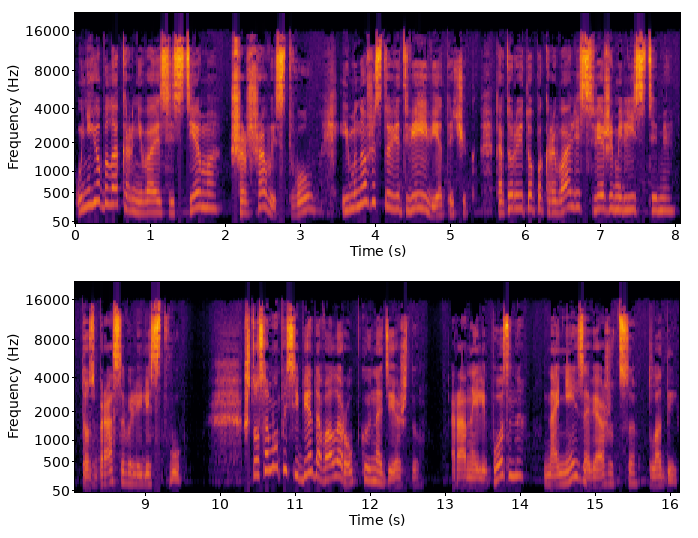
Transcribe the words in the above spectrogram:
У нее была корневая система, шершавый ствол и множество ветвей и веточек, которые то покрывались свежими листьями, то сбрасывали листву, что само по себе давало робкую надежду. Рано или поздно на ней завяжутся плоды.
